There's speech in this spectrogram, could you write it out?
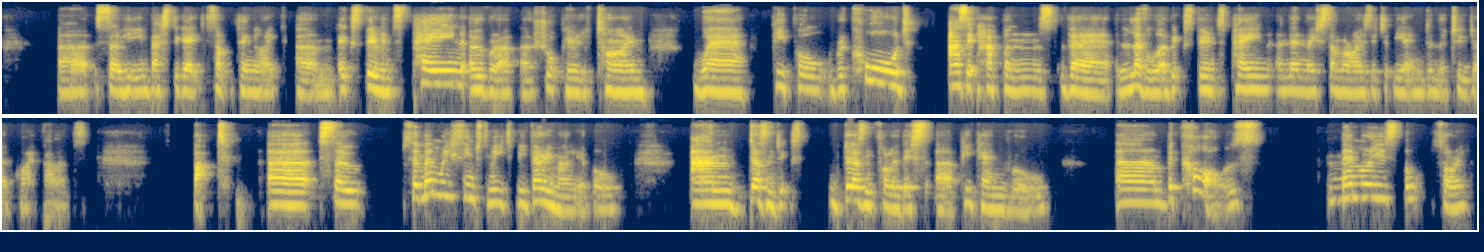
uh, so he investigates something like um, experienced pain over a, a, short period of time, where people record as it happens their level of experienced pain, and then they summarize it at the end, and the two don't quite balance. But uh, so so memory seems to me to be very malleable and doesn't doesn't follow this uh, peak end rule um, because memories, oh, sorry,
